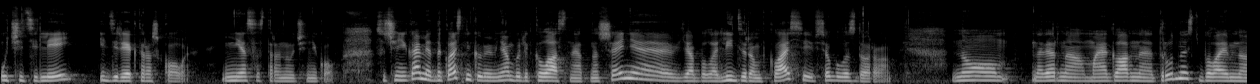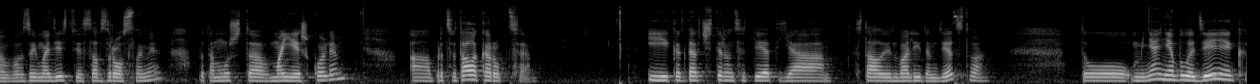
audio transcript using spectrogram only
учителей и директора школы не со стороны учеников. С учениками, одноклассниками у меня были классные отношения, я была лидером в классе, и все было здорово. Но, наверное, моя главная трудность была именно во взаимодействии со взрослыми, потому что в моей школе а, процветала коррупция. И когда в 14 лет я стала инвалидом детства, то у меня не было денег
